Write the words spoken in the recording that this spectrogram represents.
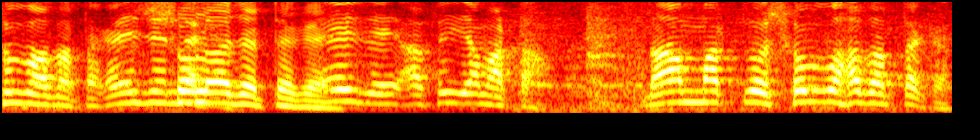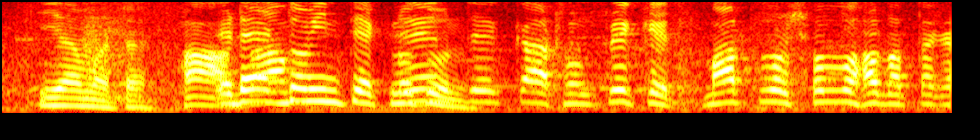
ষোলো হাজার টাকা। এই যে ষোলো দেখেন। হাজার টাকা। এই যে আছে ইয়ামাটা দাম মাত্র ষোলো হাজার টাকা। ইয়ামাটা। হ্যাঁ, এটা একদম ইনটেক নতুন। প্যাকেট মাত্র ষোলো হাজার টাকা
